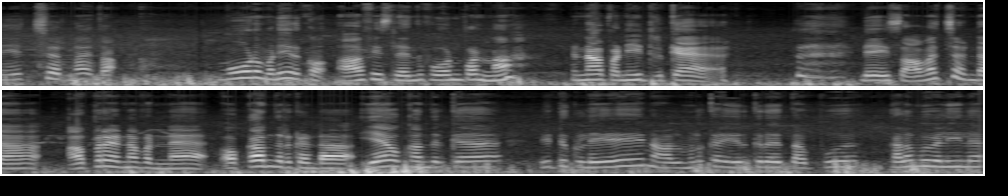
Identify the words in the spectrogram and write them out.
நேச்சர்னால் இதான். மூணு மணி இருக்கும். ஆஃபீஸ்லேருந்து ஃபோன் பண்ணால் என்ன பண்ணிகிட்ருக்க டேய் சமைச்சேன்டா. அப்புறம் என்ன பண்ண? உக்காந்துருக்கேன்டா. ஏன் உட்காந்துருக்க வீட்டுக்குள்ளேயே நாள் முழுக்க இருக்கிறது தப்பு. கிளம்பு வெளியில்.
